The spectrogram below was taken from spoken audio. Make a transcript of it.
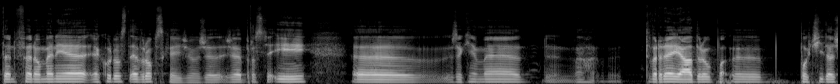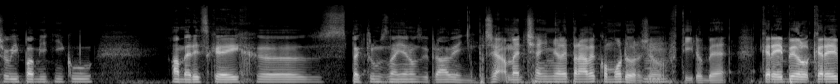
ten fenomen je jako dost evropský, že, že, že prostě i, řekněme, tvrdé jádro počítačových pamětníků amerických eh, spektrum znají jenom z vyprávění. Protože Američani měli právě Commodore, že Hmm. v té době, který byl, který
